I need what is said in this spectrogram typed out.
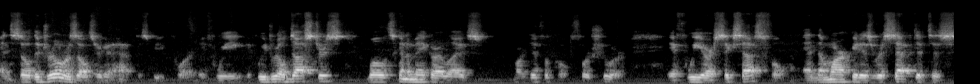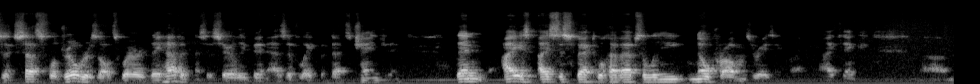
And so the drill results are going to have to speak for it. If we if we drill dusters, well, it's going to make our lives more difficult for sure. If we are successful and the market is receptive to successful drill results where they haven't necessarily been as of late, but that's changing, then I, I suspect we'll have absolutely no problems raising money. I think um,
